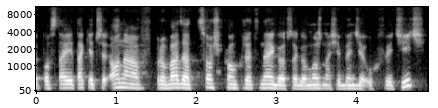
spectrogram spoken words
e, powstaje takie, czy ona wprowadza coś konkretnego, czego można się będzie uchwycić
